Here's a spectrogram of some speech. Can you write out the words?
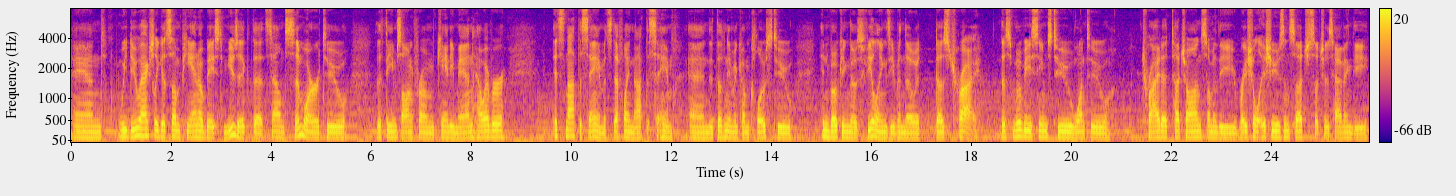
and we do actually get some piano based music that sounds similar to the theme song from Candyman. However, it's not the same. It's definitely not the same. And it doesn't even come close to invoking those feelings, even though it does try. This movie seems to want to try to touch on some of the racial issues and such, such as having the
